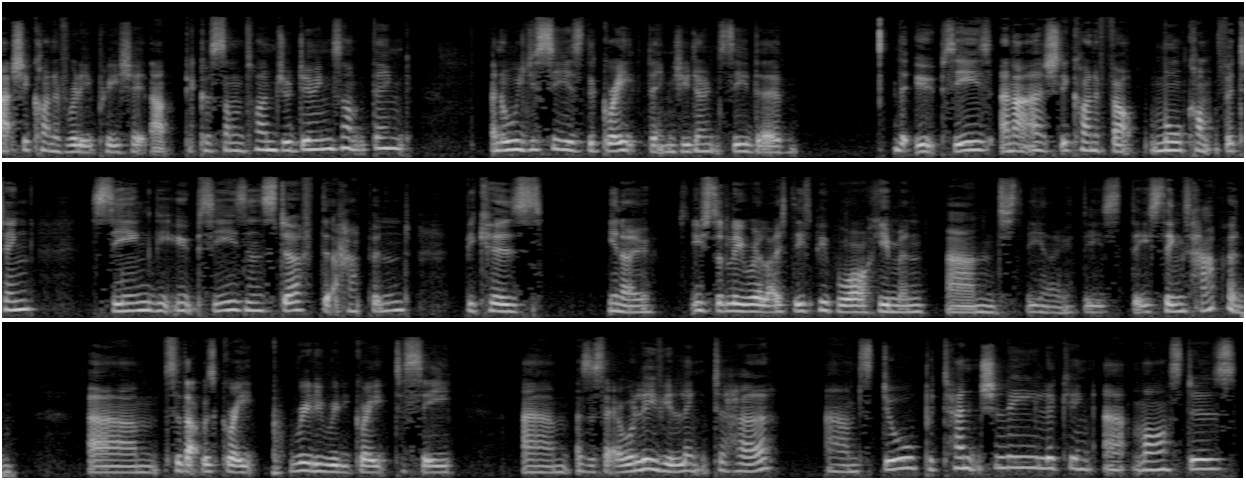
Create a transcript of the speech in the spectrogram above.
Actually kind of really appreciate that because sometimes you're doing something, and all you see is the great things. You don't see the the oopsies, and I actually kind of felt more comforting seeing the oopsies and stuff that happened because you know you suddenly realize these people are human and you know these these things happen. Um, so that was great really really great to see. Um, as i say i will leave you a link to her. I'm still potentially looking at masters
